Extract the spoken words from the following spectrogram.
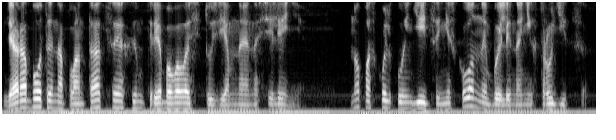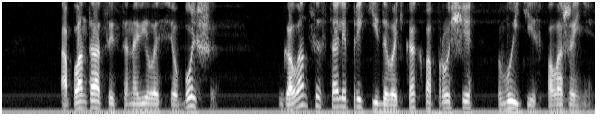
Для работы на плантациях им требовалось туземное население – но поскольку индейцы не склонны были на них трудиться, а плантаций становилось все больше, голландцы стали прикидывать, как попроще выйти из положения.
